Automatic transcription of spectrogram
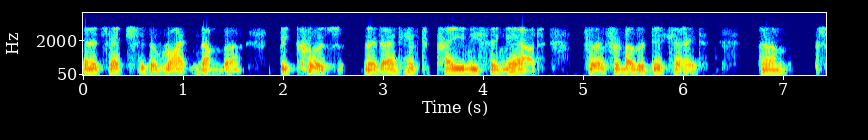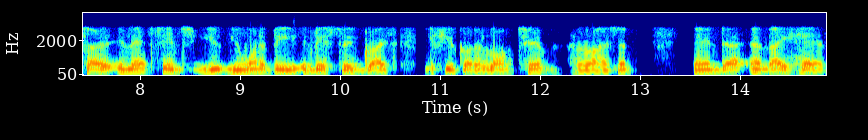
And it's actually the right number because they don't have to pay anything out for, for another decade. Um, so in that sense, you, you want to be invested in growth if you've got a long-term horizon, and uh, and they have.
